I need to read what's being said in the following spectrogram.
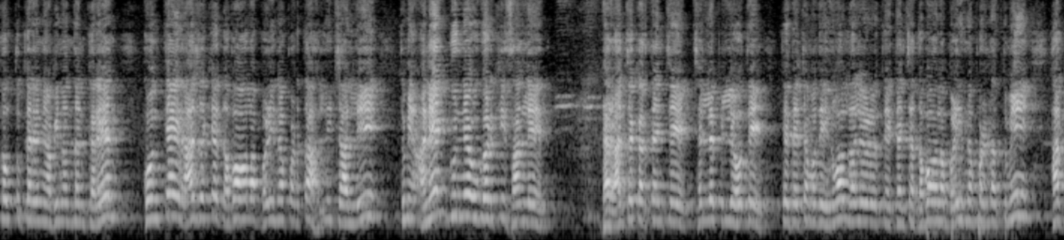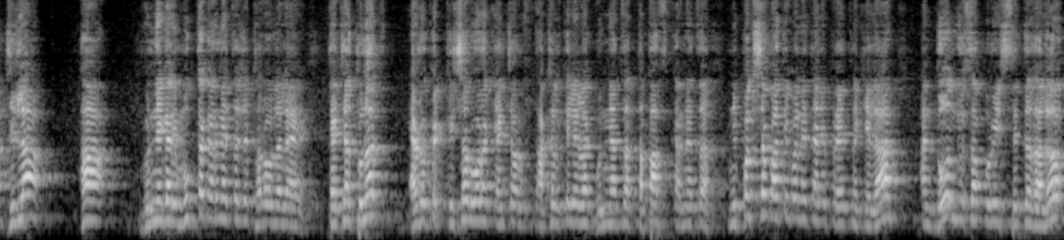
कौतुक करेन अभिनंदन करेन. कोणत्याही राजकीय दबावाला बळी न पडता हल्लीच्या हल्ली तुम्ही अनेक गुन्हे उघडकीस आणलेत. ह्या राज्यकर्त्यांचे छल्ले पिल्ले होते ते त्याच्यामध्ये इन्व्हॉल्व्ह झालेले होते त्यांच्या दबावाला बळी न पडता तुम्ही हा जिल्हा हा गुन्हेगारी मुक्त करण्याचं जे ठरवलेलं आहे त्याच्यातूनच ॲडव्होकेट किशोर ओरक यांच्यावर दाखल केलेला गुन्ह्याचा तपास करण्याचा निपक्षपातीपणे त्याने प्रयत्न केला आणि दोन दिवसापूर्वी सिद्ध झालं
